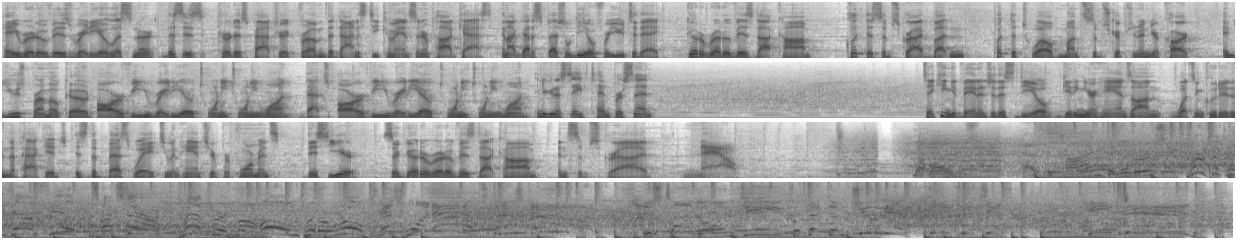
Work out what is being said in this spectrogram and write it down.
Hey, RotoViz radio listener. This is Curtis Patrick from the Dynasty Command Center podcast, and I've got a special deal for you today. Go to rotoviz.com, click the subscribe button, put the 12 month subscription in your cart, and use promo code RVRadio2021. That's RVRadio2021, and you're going to save 10%. Taking advantage of this deal, getting your hands on what's included in the package is the best way to enhance your performance this year. So go to rotoviz.com and subscribe now. Mahomes has the time, delivers perfectly downfield. Touchdown, Patrick Mahomes with a rope. This one, Adams, touchdown. This time going deep for Beckham Jr.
